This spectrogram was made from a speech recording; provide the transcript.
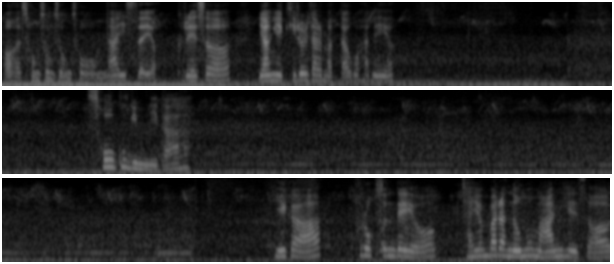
어, 송송송송 나 있어요. 그래서 양의 귀를 닮았다고 하네요. 소국입니다. 얘가 프록스인데요. 자연발화 너무 많이 해서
